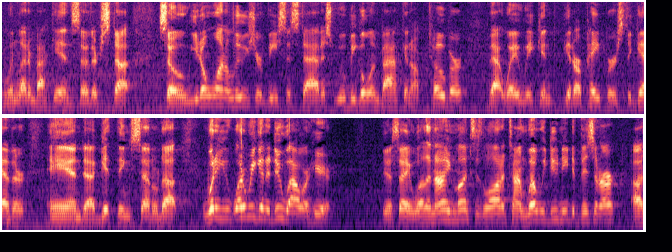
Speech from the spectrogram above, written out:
We wouldn't let them back in, so they're stuck. So you don't want to lose your visa status. We'll be going back in October. That way we can get our papers together and uh, get things settled up. What are, you, what are we going to do while we're here? You say, well, the nine months is a lot of time. Well, we do need to visit our uh,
